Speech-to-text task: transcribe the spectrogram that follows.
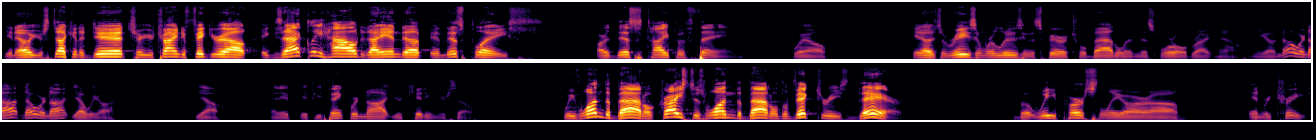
you know, you're stuck in a ditch or you're trying to figure out exactly how did I end up in this place or this type of thing? Well, you know, there's a reason we're losing the spiritual battle in this world right now. You go, no, we're not. No, we're not. Yeah, we are. Yeah. And if, if you think we're not, you're kidding yourself. We've won the battle. Christ has won the battle. The victory's there. But we personally are uh, in retreat.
